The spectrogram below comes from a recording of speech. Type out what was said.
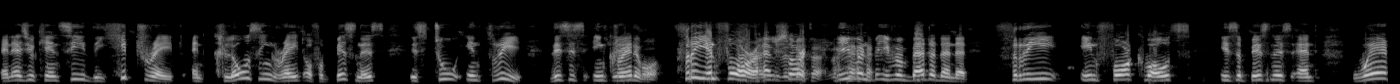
And as you can see the hit rate and closing rate of a business is two in three. This is incredible. Three and four, i'm sorry. even even better than that. Three in four quotes is a business. And where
